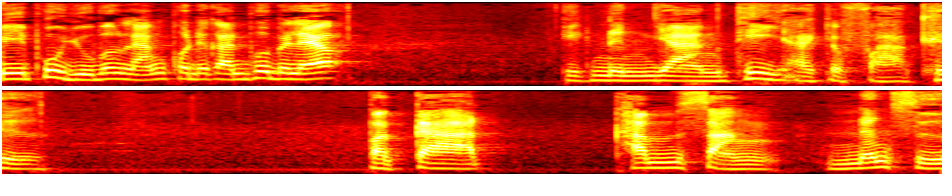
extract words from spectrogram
มีผู้อยู่เบื้องหลังคนเดียวกันพูดไปแล้ว อีกหนึ่งอย่างที่อยากจะฝากคือ ประกาศคำสั่งหนังสือ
